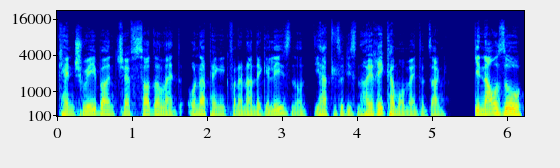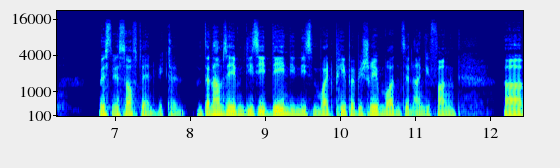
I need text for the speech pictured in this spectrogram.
Ken Schwaber und Jeff Sutherland unabhängig voneinander gelesen und die hatten so diesen Heureka-Moment und sagen, genau so müssen wir Software entwickeln. Und dann haben sie eben diese Ideen, die in diesem White Paper beschrieben worden sind, angefangen äh,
